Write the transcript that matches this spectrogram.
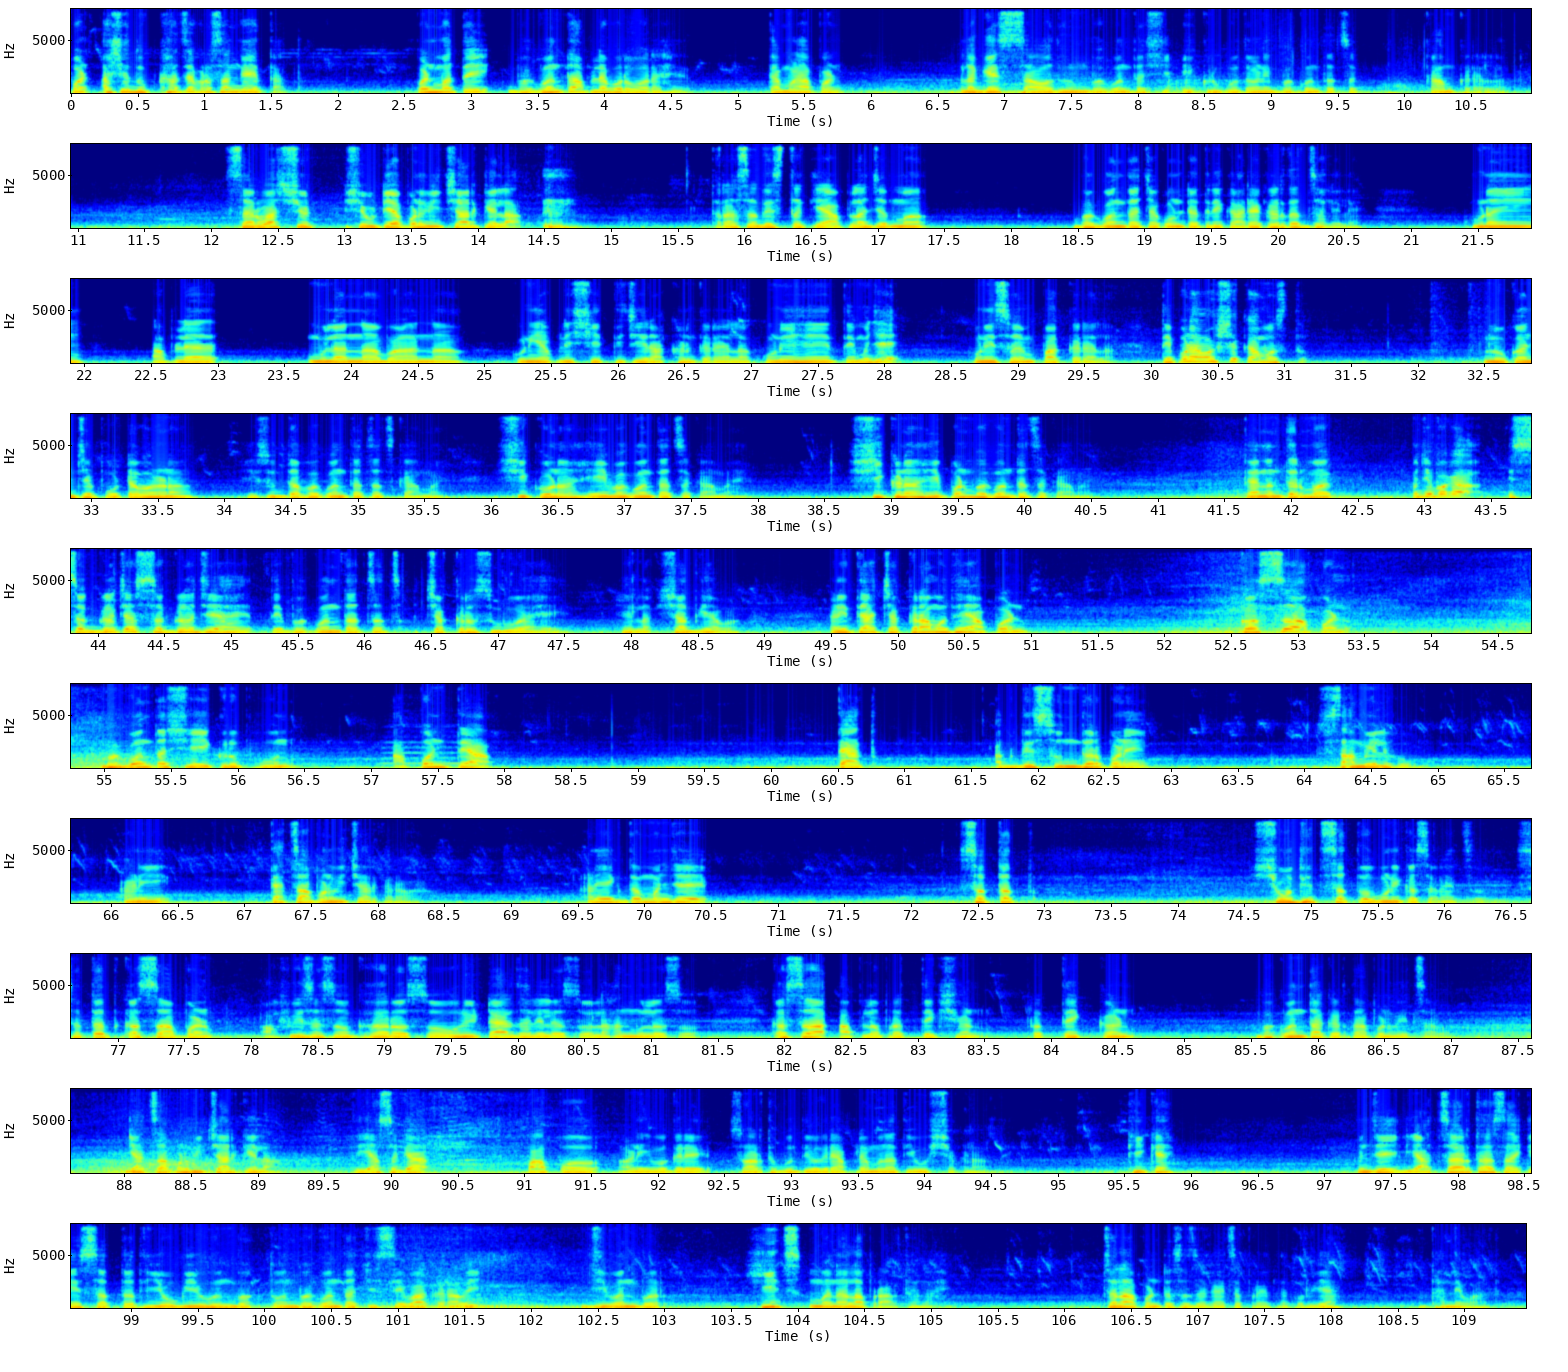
पण असे दुःखाचे प्रसंग येतात. पण मग ते भगवंत आपल्याबरोबर आहे त्यामुळे आपण लगेच सावध होऊन भगवंताशी एकरूप होतो आणि भगवंताचं काम करायला लागतो. सर्वात शेव शेवटी आपण विचार केला तर असं दिसतं की आपला जन्म भगवंताच्या कोणत्या तरी कार्याकरताच झालेला आहे. कुणाही आपल्या मुलांना बाळांना कुणी आपली शेतीची राखण करायला कुणी हे ते म्हणजे कुणी स्वयंपाक करायला ते पण आवश्यक काम असतं. लोकांचे पोटं भरणं हे सुद्धा भगवंताचंच काम आहे. शिकवणं हे भगवंताचं काम आहे. शिकणं हे पण भगवंताचं काम आहे. त्यानंतर मग म्हणजे बघा सगळंच्या सगळं जे आहे ते भगवंताचंच चक्र सुरू आहे हे लक्षात घ्यावं. आणि त्या चक्रामध्ये आपण कसं आपण भगवंताशी एकरूप होऊन आपण त्या त्यात अगदी सुंदरपणे सामील होऊ आणि त्याचा आपण विचार करावा. आणि एकदम म्हणजे सतत शोधित सत्वगुणी कसं राहायचं? सतत कसं आपण ऑफिस असो घर असो रिटायर झालेलं असो लहान मुलं असो कसं आपलं प्रत्येक क्षण प्रत्येक कण भगवंताकरता आपण वेचावं? याचा आपण विचार केला तर या सगळ्या पाप आणि वगैरे स्वार्थबुद्धी वगैरे आपल्या मनात येऊच शकणार नाही. ठीक आहे? म्हणजे याचा अर्थ असा आहे की सतत योगी होऊन भक्तोन भगवंताची सेवा करावी जीवनभर हीच मनाला प्रार्थना आहे. चला आपण तसं जगायचा प्रयत्न करूया. धन्यवाद.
